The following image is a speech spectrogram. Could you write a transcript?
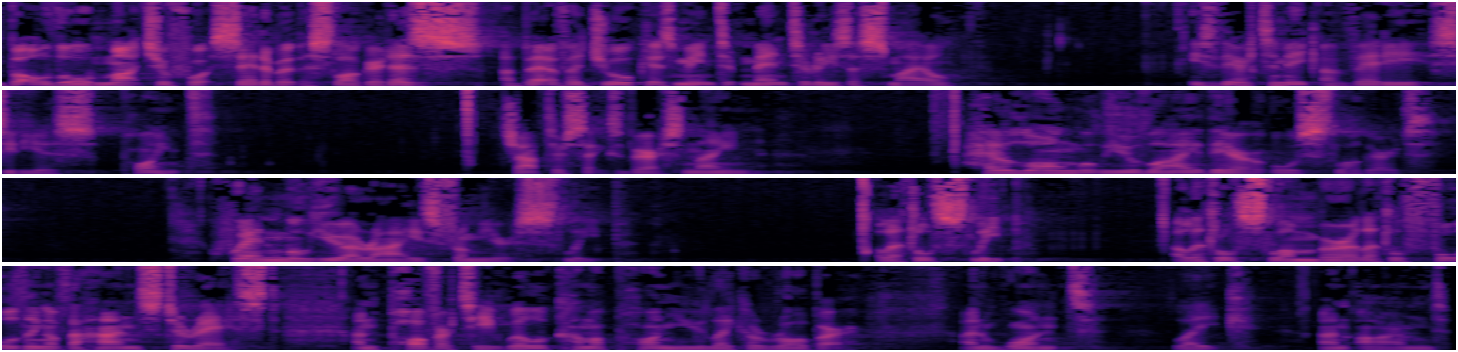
But although much of what's said about the sluggard is a bit of a joke, it's meant to, meant to raise a smile, he's there to make a very serious point. Chapter 6, verse 9. How long will you lie there, O sluggard? When will you arise from your sleep? A little sleep, a little slumber, a little folding of the hands to rest, and poverty will come upon you like a robber, and want like an armed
